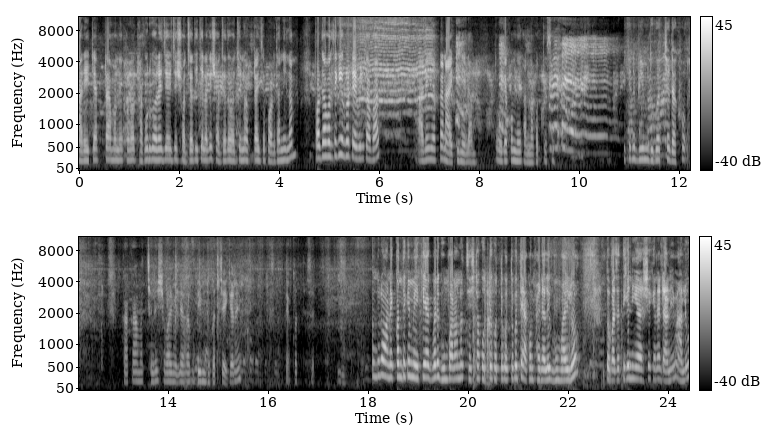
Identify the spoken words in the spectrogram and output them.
আর এইটা একটা মানে কোনো ঠাকুর ঘরে যে ওই যে সজ্জা দিতে লাগে, সজ্জা দেওয়ার জন্য একটা এই যে পর্দা নিলাম। পর্দা বলতে কি, ওগুলো টেবিল কাভার। আর এই একটা নাইটি নিলাম। তো ওই দেখো মেয়ে কান্না করতেছে। এখানে বিম ঢুকাচ্ছে দেখো। কাকা, আমার ছেলে সবাই মিলে দেখো বিম ঢুকাচ্ছে এখানে। প্যাক করতেছে। বন্ধুরা, অনেকক্ষণ থেকে মেয়েকে একবারে ঘুম পাড়ানোর চেষ্টা করতে করতে করতে করতে এখন ফাইনালি ঘুমাইলো। তো বাজার থেকে নিয়ে আসে এখানে ডালিম, আলু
